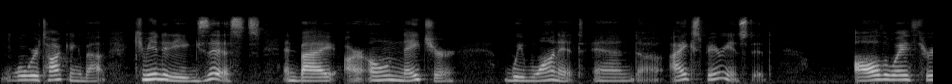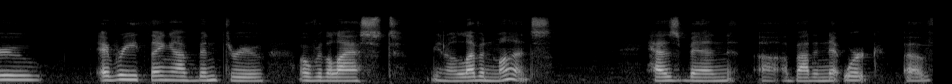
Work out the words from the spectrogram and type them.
what we're talking about. Community exists, and by our own nature, we want it. And uh, I experienced it all the way through everything I've been through over the last you know 11 months has been uh, about a network of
